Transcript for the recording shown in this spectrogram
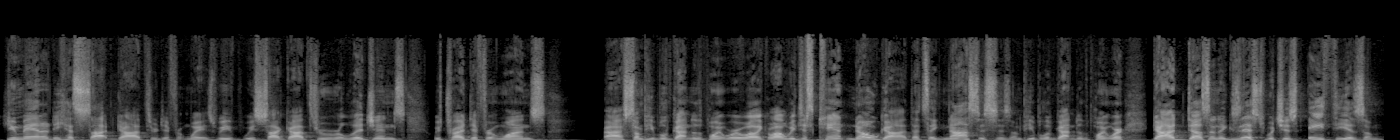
humanity has sought God through different ways. We've, we sought God through religions, we've tried different ones. Uh, some people have gotten to the point where we're like, well, we just can't know God. That's agnosticism. People have gotten to the point where God doesn't exist, which is atheism.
